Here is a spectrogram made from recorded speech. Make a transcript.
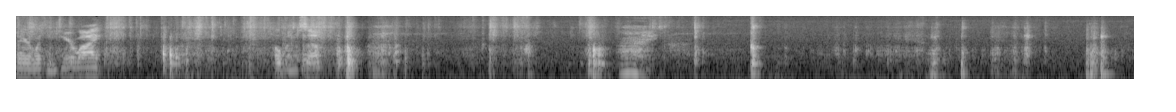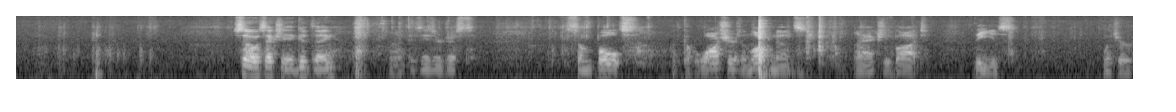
bear with me here Why? Open this up. Alright. So it's actually a good thing because uh, these are just some bolts with a couple washers and lock nuts. I actually bought these, which are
